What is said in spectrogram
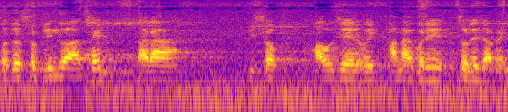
সদস্যবৃন্দ আছেন, তারা বিশপ হাউজের ওই থানাঘরে চলে যাবেন।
